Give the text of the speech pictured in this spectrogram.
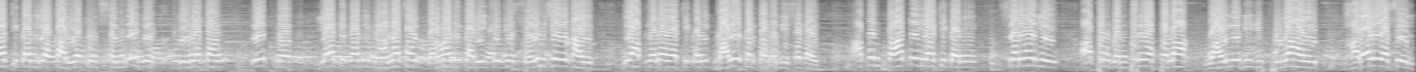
या ठिकाणी या कार्यातून संदेश देण्याचा प्रयत्न या ठिकाणी नानासाहेब धर्माधिकारीचे जे स्वयंसेवक आहेत ते आपल्याला या ठिकाणी कार्य करताना दिसत आहेत. आपण पाहतो या ठिकाणी सर्व जे आपण गणपती बाप्पाला वाहिलेली जी फुलं आहेत हराळी असेल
